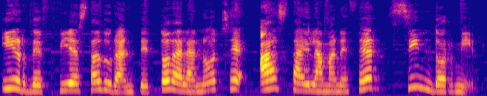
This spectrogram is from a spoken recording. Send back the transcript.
ir de fiesta durante toda la noche hasta el amanecer sin dormir.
